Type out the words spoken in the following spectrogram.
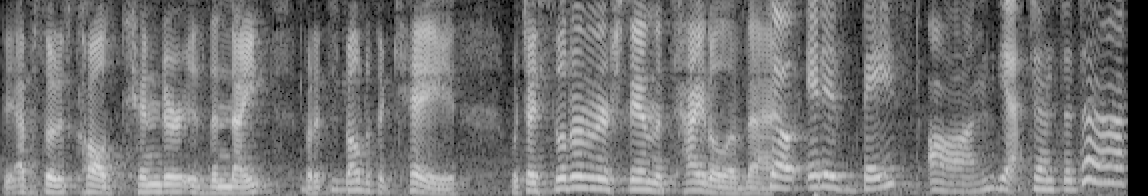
The episode is called "Tender Is the Night," but it's spelled with a K, which I still don't understand the title of that. So it is based on Yes. Dun, dun, dun.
